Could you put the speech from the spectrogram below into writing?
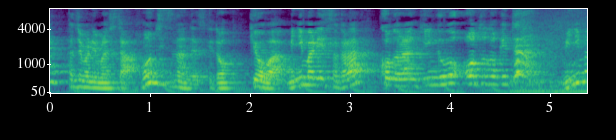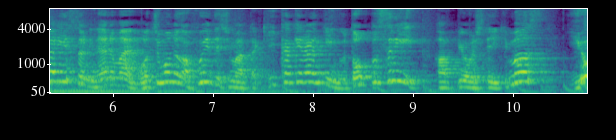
い、始まりました。本日なんですけど、今日はミニマリストからこのランキングをお届けだミニマリストになる前、持ち物が増えてしまったきっかけランキングトップ3発表していきます。よ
